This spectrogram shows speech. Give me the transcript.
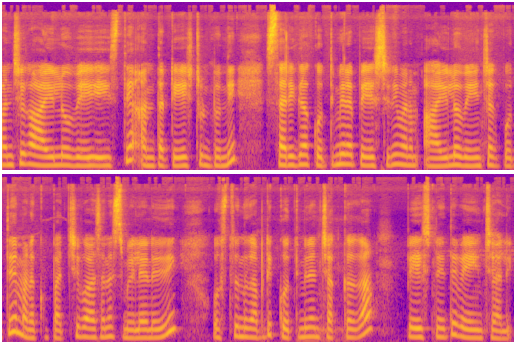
మంచిగా ఆయిల్లో వేయిస్తే అంత టేస్ట్ ఉంటుంది. సరిగా కొత్తిమీర పేస్ట్ని మనం ఆయిల్లో వేయించకపోతే మనకు పచ్చి వాసన స్మెల్ అనేది వస్తుంది కాబట్టి కొత్తిమీరని చక్కగా పేస్ట్ని అయితే వేయించాలి.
